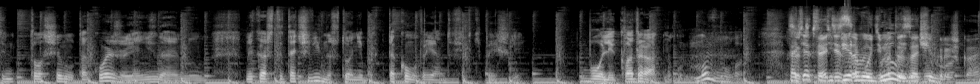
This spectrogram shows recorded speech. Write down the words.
ты толщину такой же, я не знаю. Ну, мне кажется, это очевидно, что они бы к такому варианту все-таки пришли. Более квадратному. Ну вот. Хотя, Слушайте, кстати, первый забудем был эту и заднюю ничего. крышку, а.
